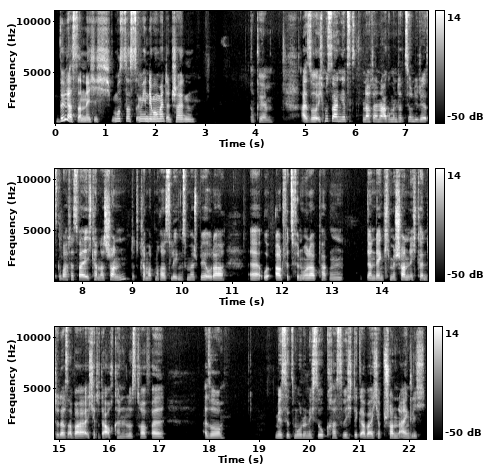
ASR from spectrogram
will das dann nicht. Ich muss das irgendwie in dem Moment entscheiden. Okay. Also ich muss sagen, jetzt nach deiner Argumentation, die du jetzt gebracht hast, weil ich kann das schon, das Klamotten rauslegen zum Beispiel oder äh, Outfits für den Urlaub packen, dann denke ich mir schon, ich könnte das, aber ich hätte da auch keine Lust drauf, weil, also mir ist jetzt Mode nicht so krass wichtig, aber ich habe schon eigentlich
